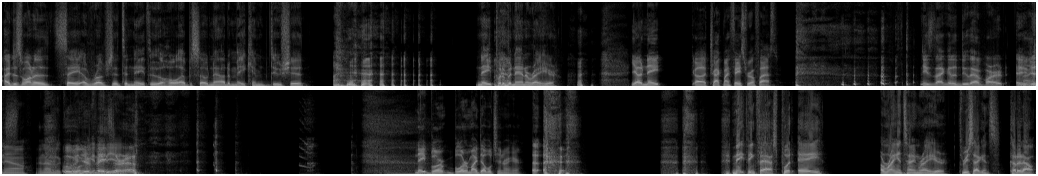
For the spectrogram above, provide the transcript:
I just want to say a rough shit to Nate through the whole episode now to make him do shit. Nate, put a banana right here. Yo, Nate, uh, track my face real fast. He's not gonna do that part. And he I just know, and I'm looking moving your like an face idiot. around. Nate, blur blur my double chin right here. Nate, think fast. Put a orangutan right here. Three seconds. Cut it out.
